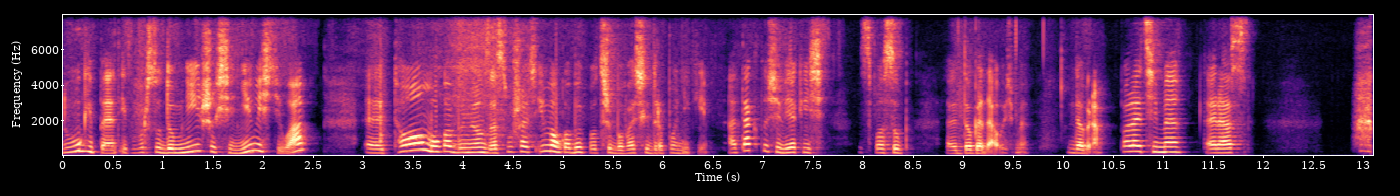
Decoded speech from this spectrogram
długi pęd i po prostu do mniejszych się nie mieściła, to mogłabym ją zasuszać i mogłaby potrzebować hydroponiki. A tak to się w jakiś sposób e, dogadałyśmy. Dobra, polecimy teraz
